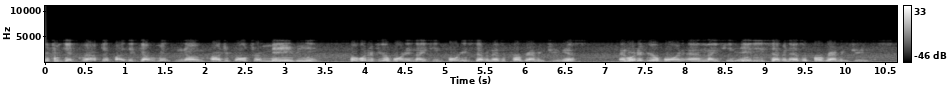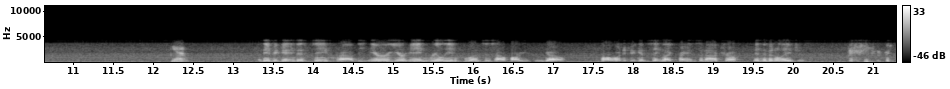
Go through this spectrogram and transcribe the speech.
If you get grabbed up by the government, you know, in Project Ultra, maybe. But what if you were born in 1947 as a programming genius? And what if you were born in 1987 as a programming genius? Yeah. And you begin to see how the era you're in really influences how far you can go. Or what if you could sing like Frank Sinatra in the Middle Ages?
